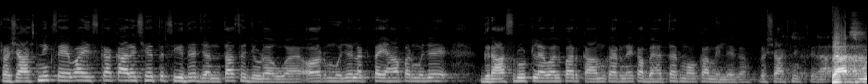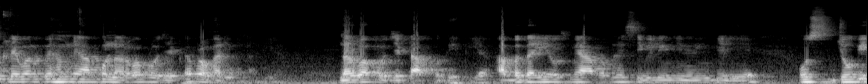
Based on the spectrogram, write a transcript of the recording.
प्रशासनिक सेवा इसका कार्य क्षेत्र सीधे जनता से जुड़ा हुआ है और मुझे लगता है यहाँ पर मुझे ग्रास रूट लेवल पर काम करने का बेहतर मौका मिलेगा प्रशासनिक सेवा। ग्रास रूट लेवल पे हमने आपको नरवा प्रोजेक्ट का प्रभारी बना दिया। नरवा प्रोजेक्ट आपको दे दिया। अब बताइए उसमें आप अपने सिविल इंजीनियरिंग के लिए उस जो भी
